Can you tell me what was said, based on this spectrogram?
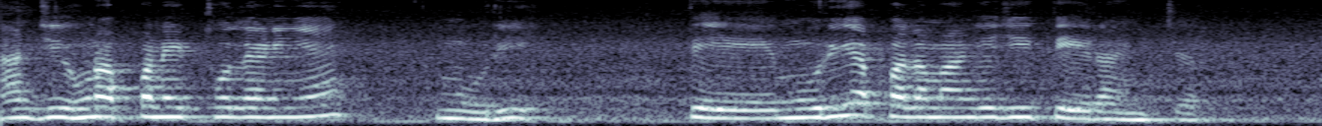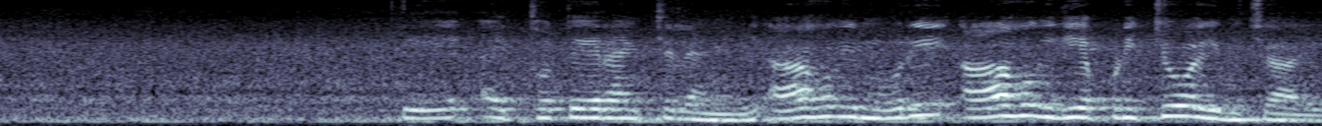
ਹਾਂਜੀ, ਹੁਣ ਆਪਾਂ ਨੇ ਇੱਥੋਂ ਲੈਣੀ ਹੈ ਮੂਰੀ। ਤੇ ਮੂਰੀ ਆਪਾਂ ਲਵਾਂਗੇ ਜੀ 13 ਇੰਚ। ਤੇ ਇੱਥੋਂ 13 ਇੰਚ ਲੈਣੇ ਜੀ। ਆਹ ਹੋ ਗਈ ਮੂਰੀ ਆਹ ਹੋ ਗਈ ਜੀ ਆਪਣੀ ਝੋਲੀ ਵਿਚਾਲੇ।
